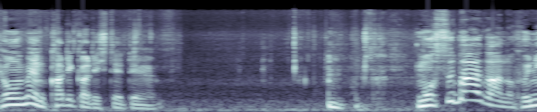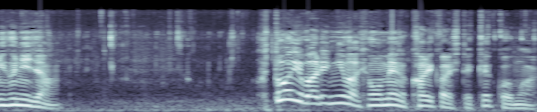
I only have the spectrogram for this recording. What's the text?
表面カリカリしてて、うんモスバーガーのフニフニじゃん。太い割には表面がカリカリして結構うまい。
